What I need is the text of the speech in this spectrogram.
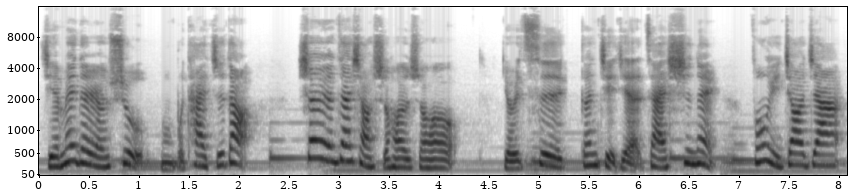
姐妹的人数我们不太知道。圣人在小时候的时候，有一次跟姐姐在室内风雨交加，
